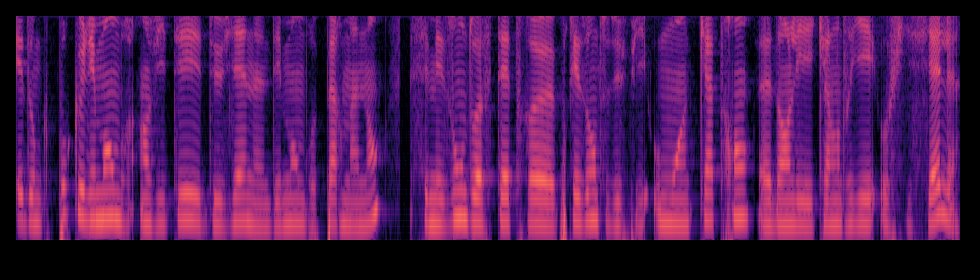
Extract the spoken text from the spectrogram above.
Et donc pour que les membres invités deviennent des membres permanents, ces maisons doivent être euh, présentes depuis au moins 4 ans euh, dans les calendriers officiels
